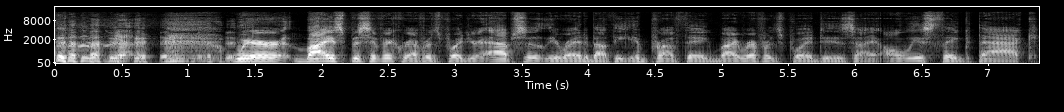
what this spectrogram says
Where my specific reference point, you're absolutely right about the improv thing. My reference point is I always think back,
